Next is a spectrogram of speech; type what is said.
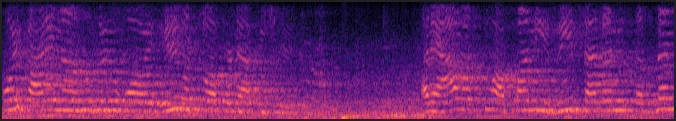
કોઈ કાળે ના અનુભવ્યું હોય, એવી વસ્તુ આપણને આપી છે. વસ્તુ રીત દાદાની તદ્દન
